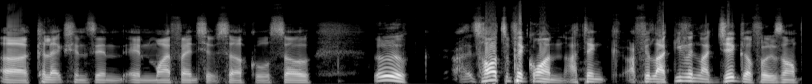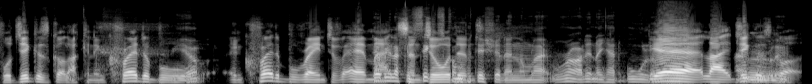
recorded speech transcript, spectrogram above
uh collections in in my friendship circle. So, ugh, it's hard to pick one. I think I feel like even like Jigga, for example, Jigga's got like an incredible, Yep. incredible range of Air Maybe like Max and Jordan. competition, and I'm like, right, I didn't know you had all of them. Yeah, like Jigga's Mm. got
